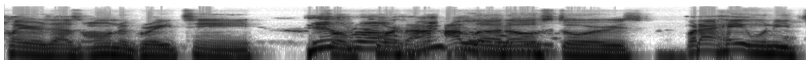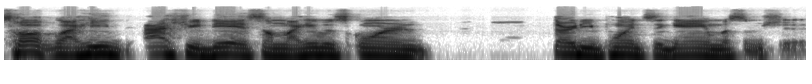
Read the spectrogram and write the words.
players that's on a great team. His so of role- course I, I love those stories, but I hate when he talked like he actually did something like he was scoring thirty points a game or some shit.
